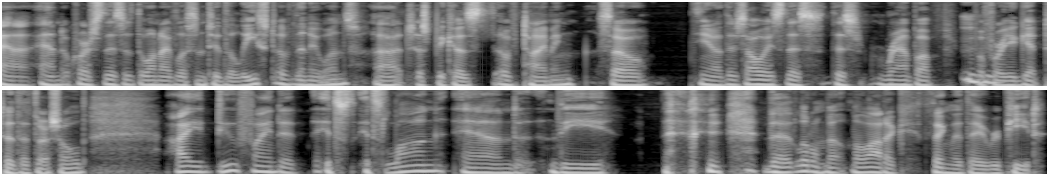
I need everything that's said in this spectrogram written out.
Uh, and of course, this is the one I've listened to the least of the new ones, uh, just because of timing. So you know, there's always this this ramp up before you get to the threshold. I do find it it's it's long and the the little mel- melodic thing that they repeat,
